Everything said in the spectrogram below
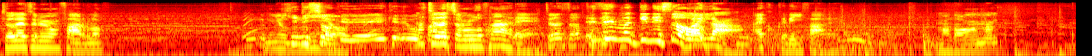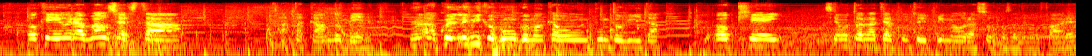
Ti ho detto di non farlo. Mio che ne Dio. so che, che devo Ma ti fare? ho detto non lo fare. Ti ho detto. Eh, Ma che ne so? Vai là. Ecco che devi fare. Madonna. Ok, ora Bowser sta attaccando bene. A quel nemico comunque mancava un punto vita. Ok, siamo tornati al punto di prima, ora so cosa devo fare.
